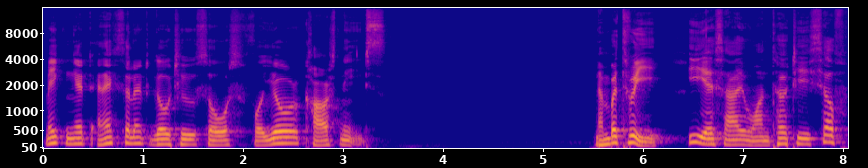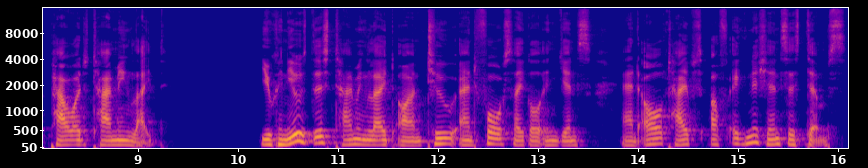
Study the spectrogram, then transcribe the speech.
making it an excellent go-to source for your car's needs. Number 3. ESI 130 Self-Powered Timing Light you can use this timing light on 2 and 4 cycle engines and all types of ignition systems.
